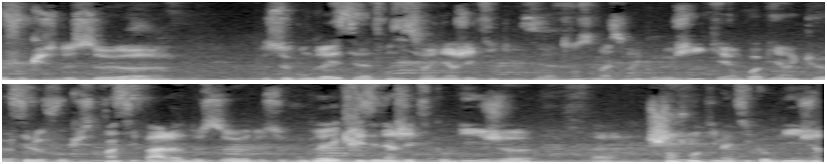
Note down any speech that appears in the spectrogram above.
le focus de ce, euh, de ce congrès, c'est la transition énergétique, c'est la transformation écologique, et on voit bien que c'est le focus principal de ce, de ce congrès. Crise énergétique oblige, euh, changement climatique oblige,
